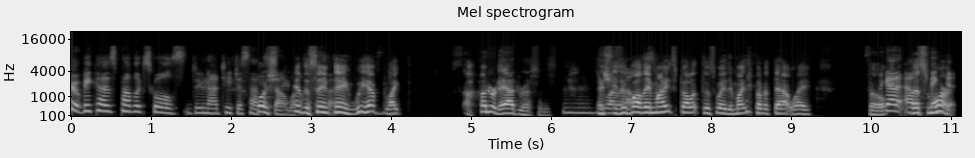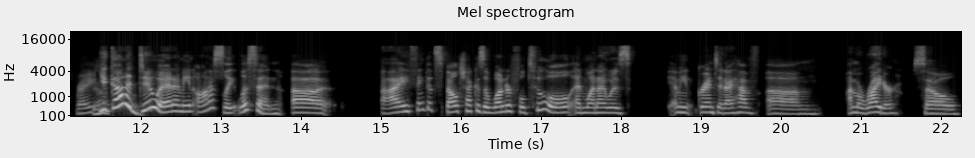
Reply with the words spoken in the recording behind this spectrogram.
true because public schools do not teach us how Well, to spell. she spell did well, the same but- thing. We have like a hundred addresses. Mm, And she said, Well, they might spell it this way, they might spell it that way. So we gotta that's outthink smart. it, right? Yeah. You got to do it. I mean, honestly, listen, uh, I think that spell check is a wonderful tool. And when I was, I mean, granted, I have, um, I'm a writer, so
